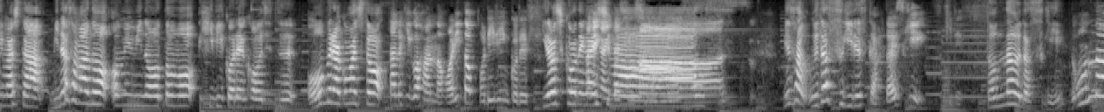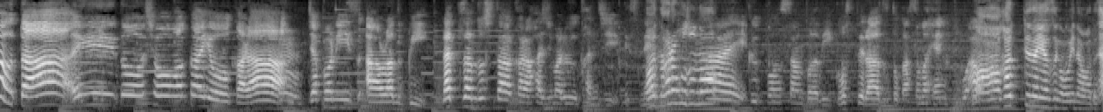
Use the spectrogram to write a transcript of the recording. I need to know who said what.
Speaker 1: りました。皆様のお耳のお供日々これ好日大村小町と
Speaker 2: たぬきご飯の堀と
Speaker 3: 森凛子です。
Speaker 1: よろしくお願いします。皆さん歌好きですか？
Speaker 2: 大好き。
Speaker 3: 好きです。
Speaker 1: どんな歌好き？
Speaker 2: どんな歌？えーと昭和歌謡から、
Speaker 1: うん。
Speaker 2: ジャパニーズ R&B ラッツスターから始まる感じですね。
Speaker 1: あなるほどな。
Speaker 2: はい。 Skoop On Somebody ゴスペラーズとかその辺。わ
Speaker 1: わ上がってないやつが多いな私。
